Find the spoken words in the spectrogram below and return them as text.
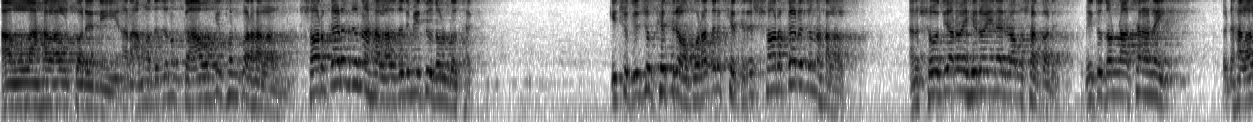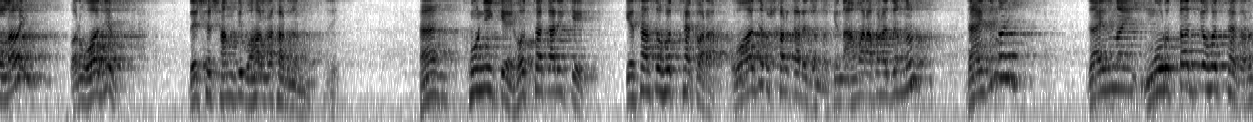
আল্লাহ হালাল করেনি আর আমাদের জন্য কাউকে খুন করা হালাল না। সরকারের জন্য হালাল যদি মৃত্যুদণ্ড থাকে। কিছু কিছু ক্ষেত্রে, অপরাধের ক্ষেত্রে সরকারের জন্য হালাল। মানে সৌদি আরবে হিরোইনের ব্যবসা করে। মৃত্যুদণ্ড আছে না নেই? এটা হালাল নয়, বরং অজেব দেশের শান্তি বহাল রাখার জন্য। জি। হ্যাঁ খুনিকে, হত্যাকারীকে কেসাসে হত্যা করা, ওয়াজব সরকারের জন্য। কিন্তু আমার আপনার জন্য জাহেজ নয়। জাহেজ নয়, মোরতাদকে হত্যা করা,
